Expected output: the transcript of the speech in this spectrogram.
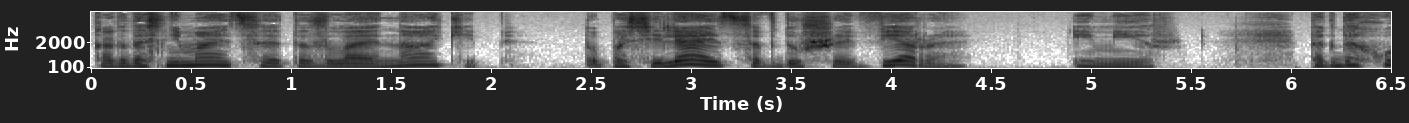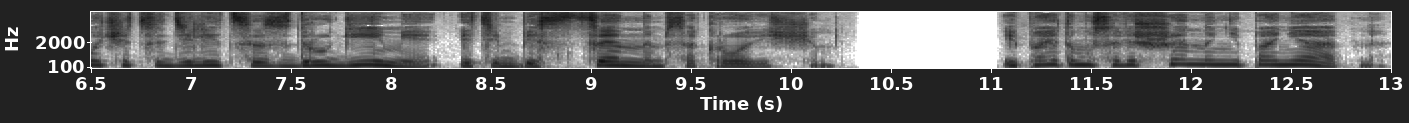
Когда снимается эта злая накипь, то поселяется в душе вера и мир. Тогда хочется делиться с другими этим бесценным сокровищем. И поэтому совершенно непонятно,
